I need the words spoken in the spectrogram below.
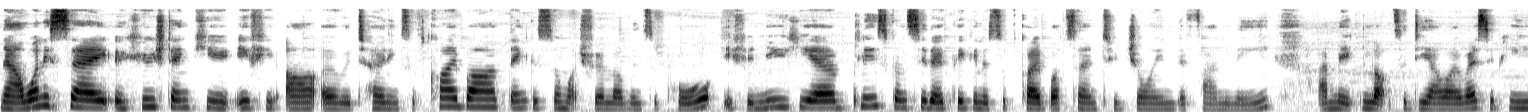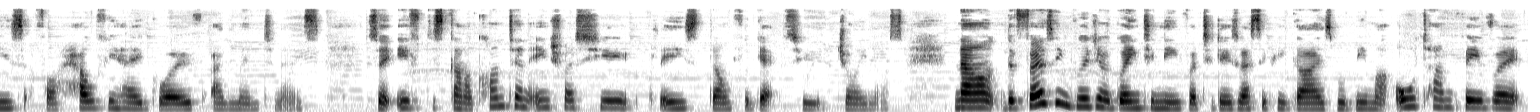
Now, I want to say a huge thank you if you are a returning subscriber. Thank you so much for your love and support. If you're new here, please consider clicking the subscribe button to join the family. I make lots of DIY recipes for healthy hair growth and maintenance. So if this kind of content interests you, please don't forget to join us. Now, the first ingredient we're going to need for today's recipe, guys, will be my all-time favorite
